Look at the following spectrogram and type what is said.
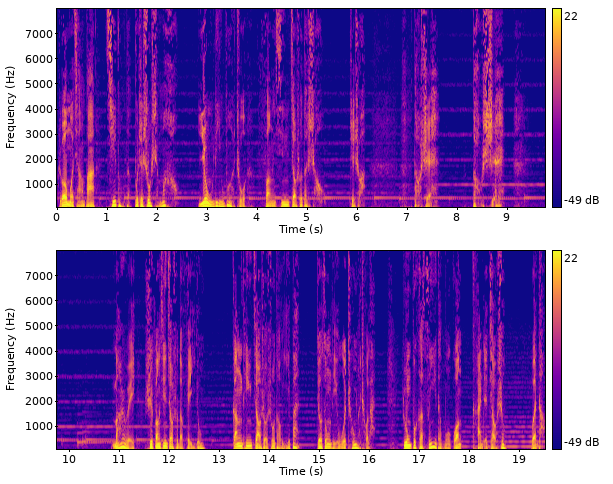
卓木强巴激动的不知说什么好，用力握住方心教授的手，只说：“导师，导师。” Mary 是方心教授的菲佣，刚听教授说到一半，就从里屋冲了出来，用不可思议的目光看着教授，问道：“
